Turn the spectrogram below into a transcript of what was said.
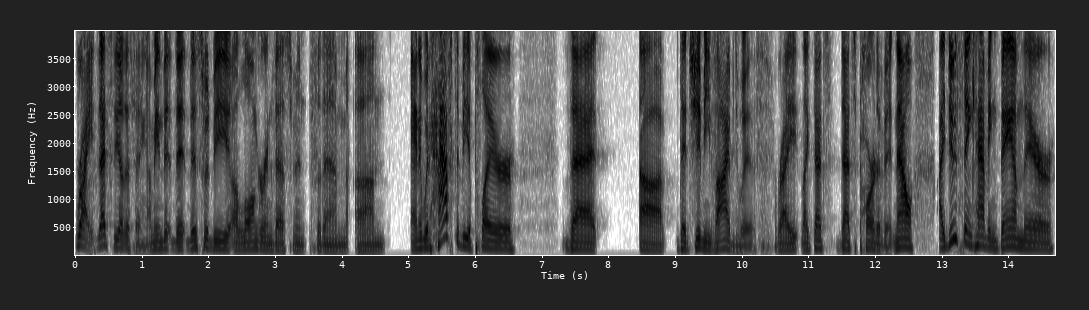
Right. That's the other thing. I mean, th- th- this would be a longer investment for them. Um, and it would have to be a player that uh, that Jimmy vibed with, right? Like that's that's part of it. Now, I do think having Bam there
